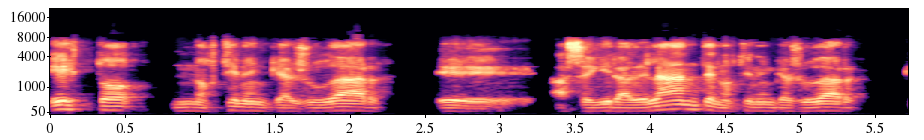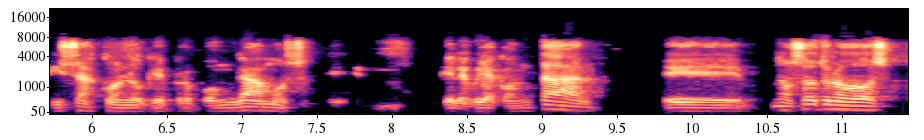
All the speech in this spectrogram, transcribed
esto, nos tienen que ayudar eh, a seguir adelante, nos tienen que ayudar quizás con lo que propongamos eh, que les voy a contar. Eh, nosotros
